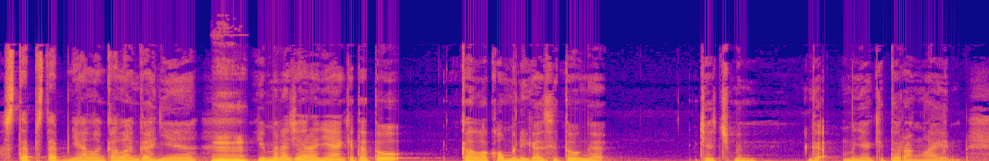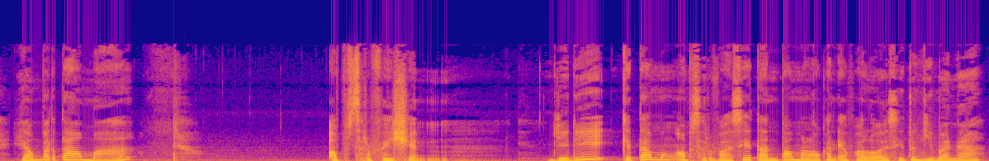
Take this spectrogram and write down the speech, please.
step-stepnya, langkah-langkahnya. Hmm. Gimana caranya kita tuh kalau komunikasi tuh nggak judgment, nggak menyakiti orang lain. Yang pertama, observation. Jadi kita mengobservasi tanpa melakukan evaluasi itu gimana?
